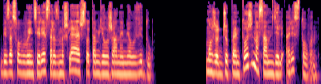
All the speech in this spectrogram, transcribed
без особого интереса размышляя, что там Елжан имел в виду. Может, Джупен тоже на самом деле арестован?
